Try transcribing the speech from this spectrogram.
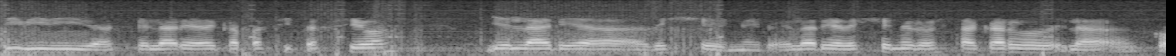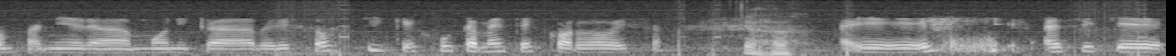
divididas. El área de capacitación y el área de género. El área de género está a cargo de la compañera Mónica Berezovsky, que justamente es cordobesa. Eh, así que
